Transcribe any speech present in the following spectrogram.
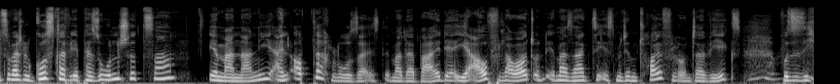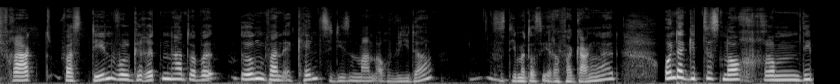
zum Beispiel Gustav, ihr Personenschützer, ihr Manani, ein Obdachloser ist immer dabei, der ihr auflauert und immer sagt, sie ist mit dem Teufel unterwegs, wo sie sich fragt, was den wohl geritten hat, aber irgendwann erkennt sie diesen Mann auch wieder. Das ist jemand aus ihrer Vergangenheit. Und da gibt es noch ähm, die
